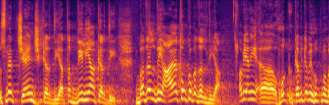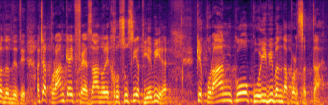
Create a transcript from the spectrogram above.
उसमें चेंज कर दिया, तब्दीलियाँ कर दी, बदल दिया, आयतों को बदल दिया। अब यानी हुक कभी कभी हुक्म बदल देते। अच्छा कुरान का एक फैज़ान और एक खसूसियत ये भी है कि कुरान को कोई भी बंदा पढ़ सकता है।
